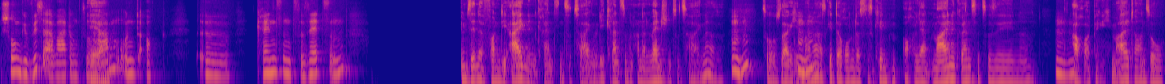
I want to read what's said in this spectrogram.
schon gewisse Erwartungen zu Ja. haben und auch äh, Grenzen zu setzen. Im Sinne von die eigenen Grenzen zu zeigen oder die Grenzen von anderen Menschen zu zeigen. Ne? Also, Mhm. so sage ich immer. Mhm. Ne? Es geht darum, dass das Kind auch lernt, meine Grenze zu sehen. Ne? Mhm. auch abhängig im Alter und so.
